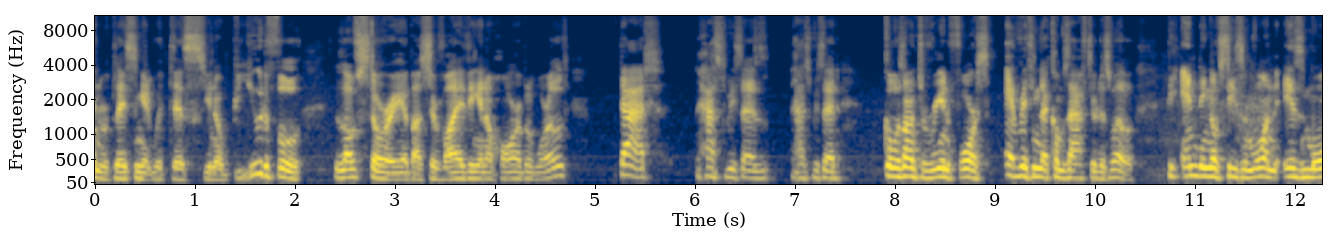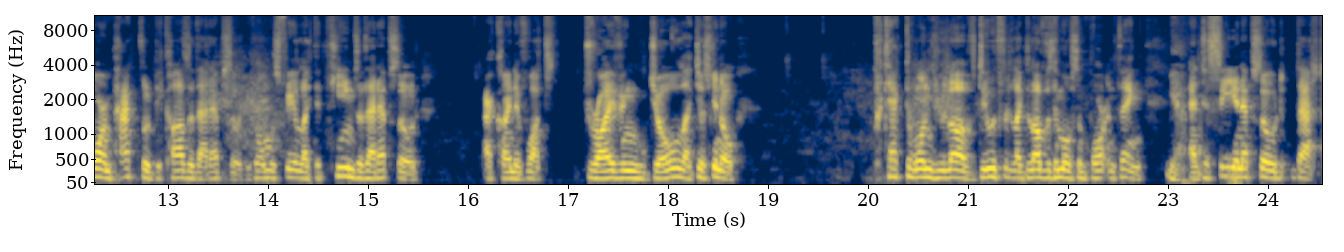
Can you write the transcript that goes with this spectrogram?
and replacing it with this, you know, beautiful love story about surviving in a horrible world. That has to be said has to be said goes on to reinforce everything that comes after it as well. The ending of season one is more impactful because of that episode. You almost feel like the themes of that episode are kind of what's driving Joel. Like just, you know, protect the ones you love. Do it for like love is the most important thing. Yeah. And to see an episode that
